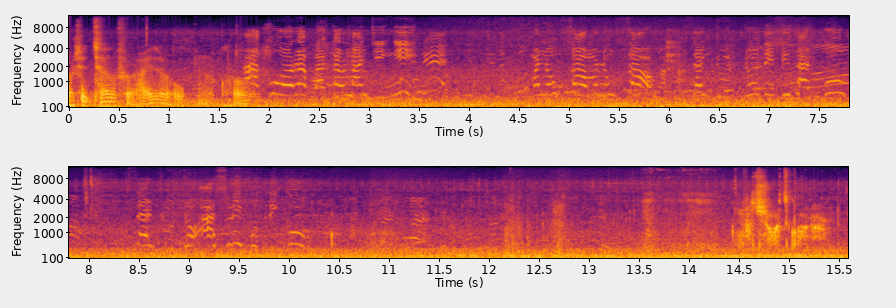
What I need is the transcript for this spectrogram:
Hard to tell if her eyes are open or closed. aku ora bakal manjingi menungso-menungso sing duduk titisanku sing duduk asli putriku Not sure what's going on.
